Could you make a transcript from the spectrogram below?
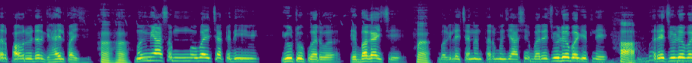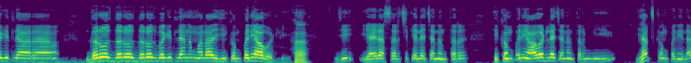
तर पॉवर विडर घ्यायला पाहिजे. हां हां. मग मी असं मोबाईलच्या कधी युट्यूबवर हे बघायचे. हा. बघल्याच्या नंतर म्हणजे असे बरेच व्हिडिओ बघितले. हां. बरेच व्हिडिओ बघितल्यावर अं, दररोज दररोज दररोज बघितल्यानं मला ही कंपनी आवडली. हा. जी यायला सर्च केल्याच्यानंतर ही कंपनी आवडल्याच्या नंतर मी ह्याच कंपनीला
